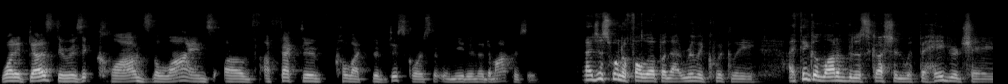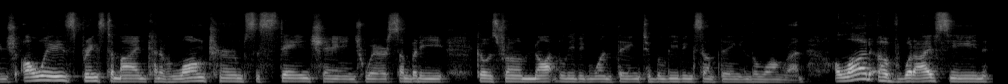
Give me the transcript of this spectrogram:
what it does do is it clogs the lines of effective collective discourse that we need in a democracy. I just want to follow up on that really quickly. I think a lot of the discussion with behavior change always brings to mind kind of long term sustained change where somebody goes from not believing one thing to believing something in the long run. A lot of what I've seen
